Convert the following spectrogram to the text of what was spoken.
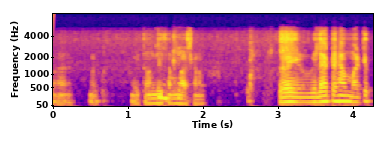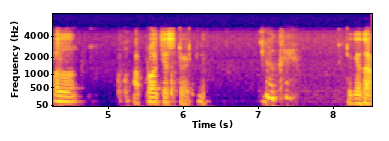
uh, with only Okay. sambhashanam. So we'll have to have multiple approaches to it okay together.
